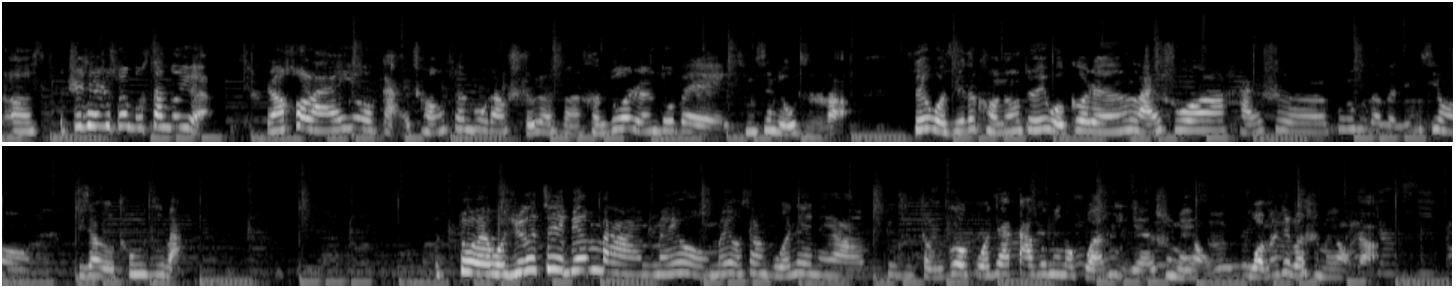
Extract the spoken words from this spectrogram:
呃，之前是宣布三个月，然后后来又改成宣布到十月份，很多人都被停薪留职了。所以我觉得可能对于我个人来说，还是工作的稳定性比较有冲击吧。对，我觉得这边吧，没有没有像国内那样，就是整个国家大规模的管理是没有，我们这边是没有的。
